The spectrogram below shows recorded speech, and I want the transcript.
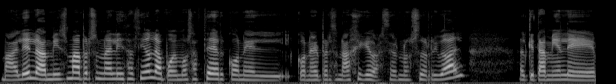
¿Vale? La misma personalización la podemos hacer con el, con el personaje que va a ser nuestro rival, al que también le,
